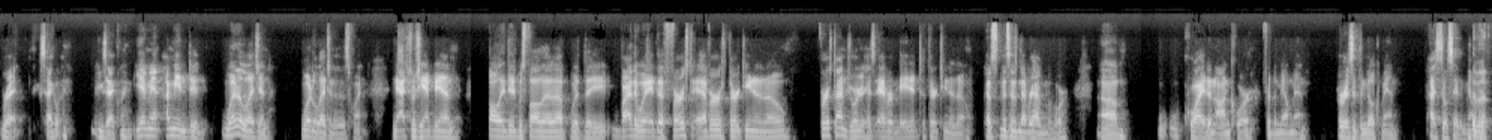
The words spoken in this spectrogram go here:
Right. Exactly. Exactly. Yeah, man. I mean, dude, what a legend. What a legend at this point. National champion. All he did was follow that up with the, by the way, the first ever 13 and 0. First time Georgia has ever made it to 13 and 0. That's this has never happened before. Um, quite an encore for the mailman. Or is it the milkman? I still say the mailman. I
